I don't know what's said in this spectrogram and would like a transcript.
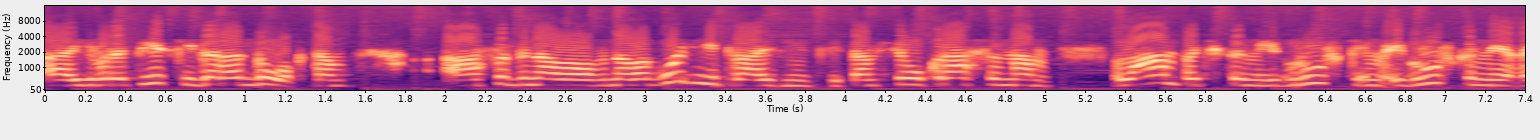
а, европейский городок. Там особенно в новогодние праздники, там все украшено лампочками, игрушками, игрушками,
